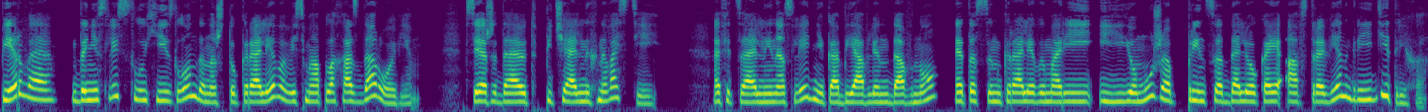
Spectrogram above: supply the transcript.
Первое. Донеслись слухи из Лондона, что королева весьма плоха здоровьем. Все ожидают печальных новостей. Официальный наследник объявлен давно. Это сын королевы Марии и ее мужа, принца далекой Австро-Венгрии Дитриха.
